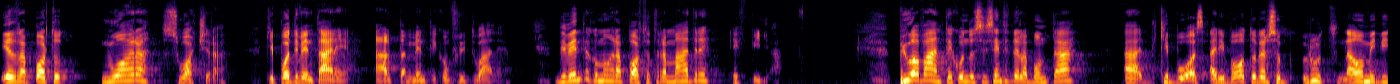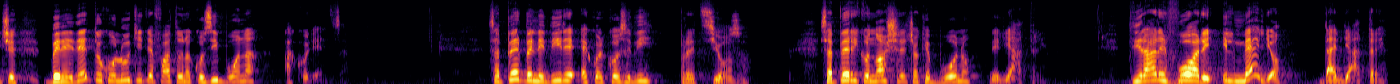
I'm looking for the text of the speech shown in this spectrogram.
Il rapporto nuora-suocera, che può diventare altamente conflittuale, diventa come un rapporto tra madre e figlia. Più avanti, quando si sente della bontà uh, che Boaz ha rivolto verso Ruth, Naomi dice, benedetto colui che ti ha fatto una così buona accoglienza. Saper benedire è qualcosa di prezioso. Saper riconoscere ciò che è buono negli altri. Tirare fuori il meglio dagli altri.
